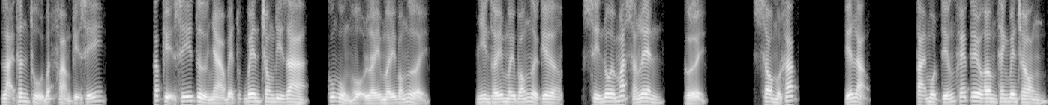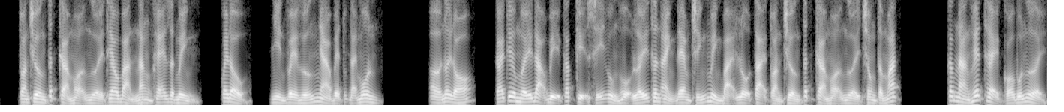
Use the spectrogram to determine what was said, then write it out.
lại thân thủ bất phàm kỵ sĩ. Các kỵ sĩ từ nhà biệt thự bên trong đi ra, cũng ủng hộ lấy mấy bóng người. Nhìn thấy mấy bóng người kia, xin đôi mắt sáng lên, cười. Sau một khắc, yên lặng. Tại một tiếng khét kêu âm thanh bên trong, toàn trường tất cả mọi người theo bản năng khẽ giật mình, quay đầu, nhìn về hướng nhà biệt thự đại môn. Ở nơi đó, cái kia mấy đạo bị các kỵ sĩ ủng hộ lấy thân ảnh đem chính mình bại lộ tại toàn trường tất cả mọi người trong tầm mắt. Các nàng hết thể có bốn người.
